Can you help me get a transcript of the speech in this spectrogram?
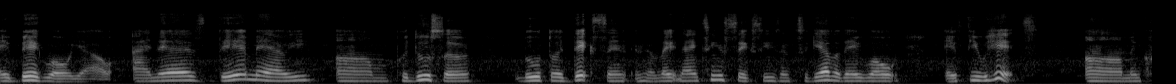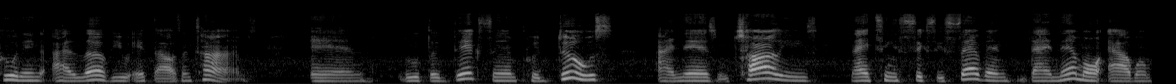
a big role, y'all. Inez did marry um, producer Luther Dixon in the late 1960s, and together they wrote a few hits, um, including I Love You a Thousand Times. And Luther Dixon produced Inez and Charlie's 1967 Dynamo album,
